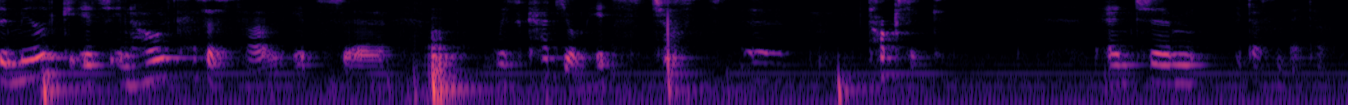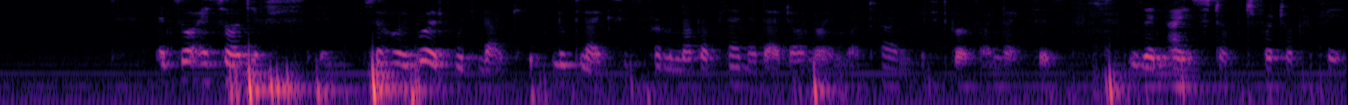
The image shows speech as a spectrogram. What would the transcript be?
the milk is in whole Kazakhstan. It's uh, with cadmium. It's just uh, toxic, and um, it doesn't matter. And so I thought if the whole world would like look like this from another planet, I don't know in what time, if it goes on like this, And then I stopped photography.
